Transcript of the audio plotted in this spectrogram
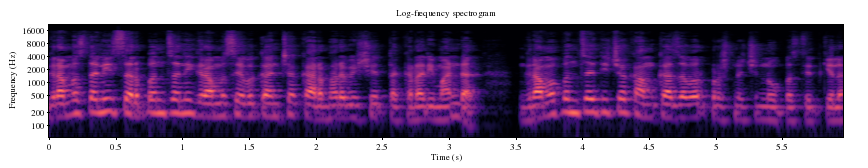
ग्रामस्थांनी सरपंच आणि ग्रामसेवकांच्या कारभाराविषयी तक्रारी मांडत ग्रामपंचायतीच्या कामकाजावर प्रश्नचिन्ह उपस्थित केलं.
